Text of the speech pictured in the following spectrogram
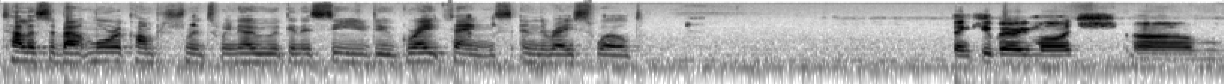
tell us about more accomplishments. We know we're going to see you do great things in the race world. Thank you very much, um,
